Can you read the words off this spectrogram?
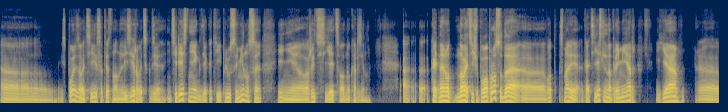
э, использовать и, соответственно, анализировать, где интереснее, где какие плюсы минусы, и не ложить яйца в одну корзину. А, э, Кать, наверное, вот давайте еще по вопросу, да, вот смотри, Катя, если, например, я Э,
